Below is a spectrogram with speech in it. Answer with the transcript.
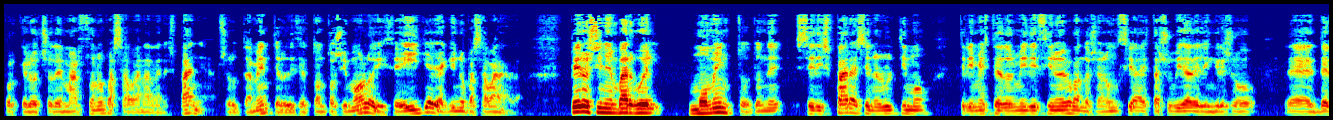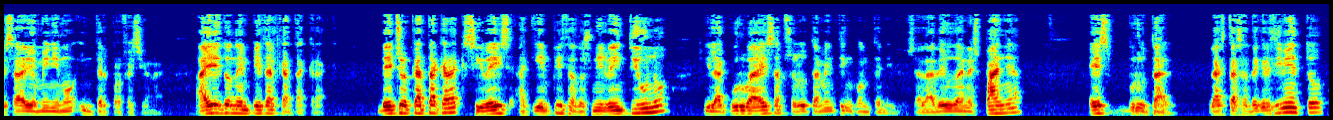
porque el 8 de marzo no pasaba nada en España, absolutamente. Lo dice tonto Simón, lo dice Illa y aquí no pasaba nada. Pero, sin embargo, el momento donde se dispara es en el último trimestre de 2019 cuando se anuncia esta subida del ingreso eh, del salario mínimo interprofesional. Ahí es donde empieza el catacrack. De hecho, el catacrack, si veis, aquí empieza 2021 y la curva es absolutamente incontenible. O sea, la deuda en España es brutal. Las tasas de crecimiento,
